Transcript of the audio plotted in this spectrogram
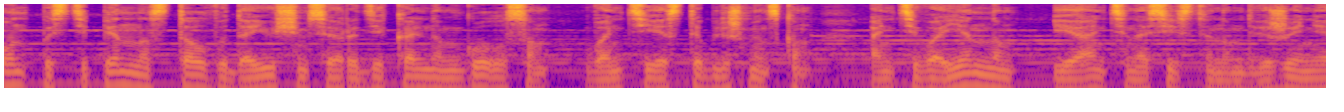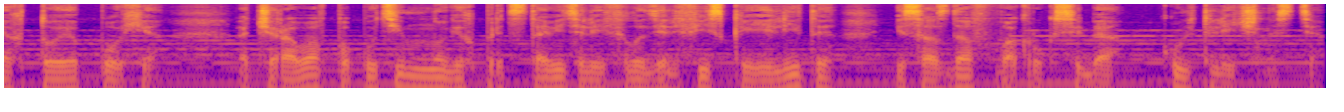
он постепенно стал выдающимся радикальным голосом в антиэстеблишментском, антивоенном и антинасильственном движениях той эпохи, очаровав по пути многих представителей филадельфийской элиты и создав вокруг себя культ личности.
